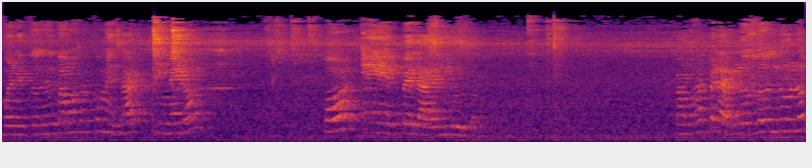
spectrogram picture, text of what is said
Bueno, entonces vamos a comenzar primero por eh, pelar el lulo. Vamos a pelar los dos lulos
